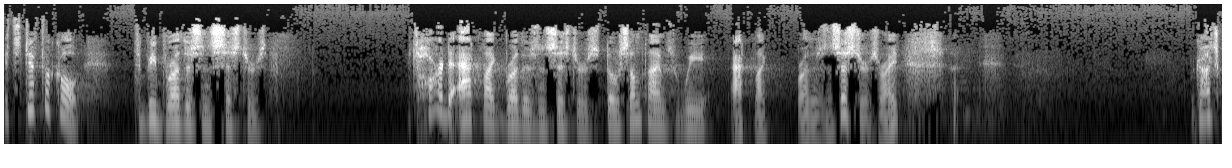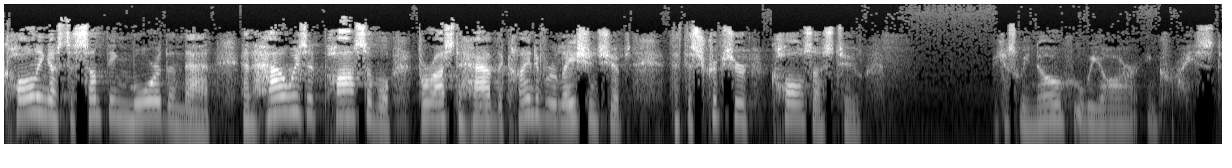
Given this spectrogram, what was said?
It's difficult to be brothers and sisters. It's hard to act like brothers and sisters, though sometimes we act like brothers and sisters, right? But God's calling us to something more than that. And how is it possible for us to have the kind of relationships that the Scripture calls us to? Because we know who we are in Christ.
